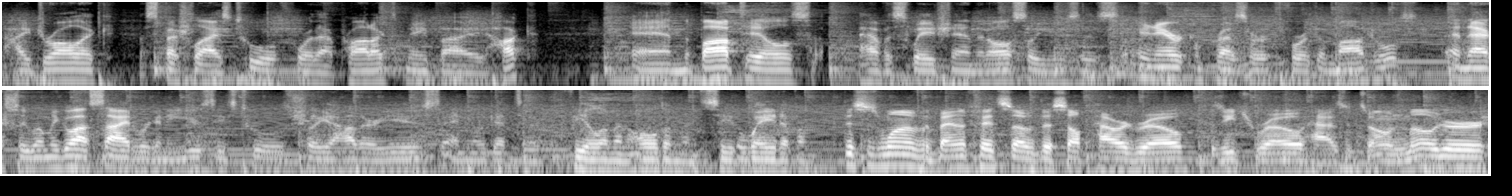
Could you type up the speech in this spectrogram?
hydraulic specialized tool for that product made by Huck. And the bobtails have a sway stand that also uses an air compressor for the modules. And actually, when we go outside, we're going to use these tools, show you how they're used, and you'll get to feel them and hold them and see the weight of them. This is one of the benefits of the self-powered row, because each row has its own motor,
